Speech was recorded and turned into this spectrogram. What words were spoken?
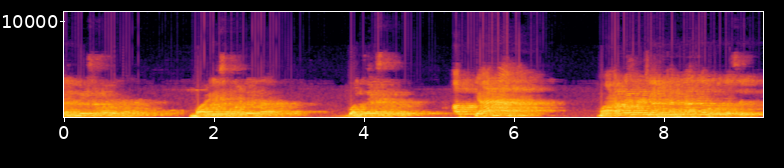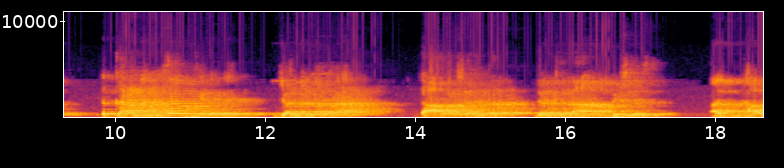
धनगर समाजाला माळी समाजाला बंगाली समाजाला. अहो द्या ना. मग आता जनगणना जर होत असेल तर करा ना. कशाला तुम्ही हे करताय? जनगणना करा. दहा वर्षानंतर जनगणना अपेक्षित असते. दहा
